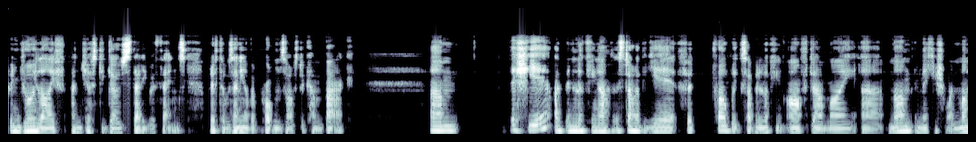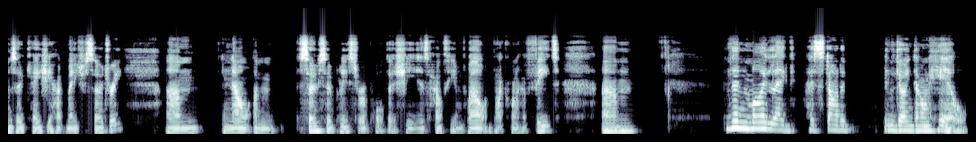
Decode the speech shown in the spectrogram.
to enjoy life and just to go steady with things. But if there was any other problems, I was to come back. Um, this year, I've been looking at the start of the year for 12 weeks. I've been looking after my uh, mum and making sure my mum's okay. She had major surgery. Um, and now I'm so, so pleased to report that she is healthy and well and back on her feet. Um, and then my leg has started been going downhill.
